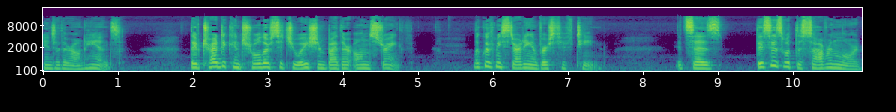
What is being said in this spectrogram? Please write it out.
into their own hands. They've tried to control their situation by their own strength. Look with me starting in verse 15. It says, This is what the sovereign Lord,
